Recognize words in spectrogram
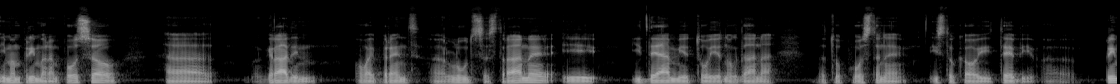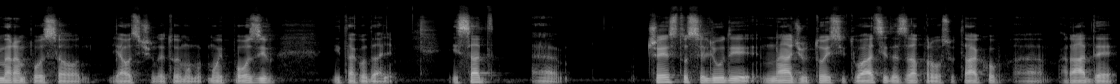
imam primaran posao, gradim ovaj brand lud sa strane i ideja mi je to jednog dana da to postane isto kao i tebi primaran posao, ja osjećam da je to moj poziv i tako dalje. I sad, e, često se ljudi nađu u toj situaciji da zapravo su tako e, rade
